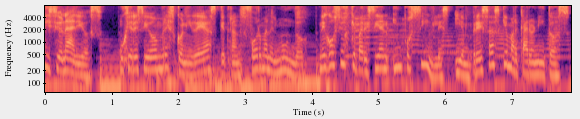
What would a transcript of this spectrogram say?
Visionarios. Mujeres y hombres con ideas que transforman el mundo, negocios que parecían imposibles y empresas que marcaron hitos.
